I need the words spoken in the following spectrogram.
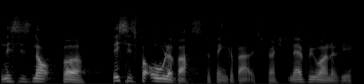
And this is not for, this is for all of us to think about this question, every one of you.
